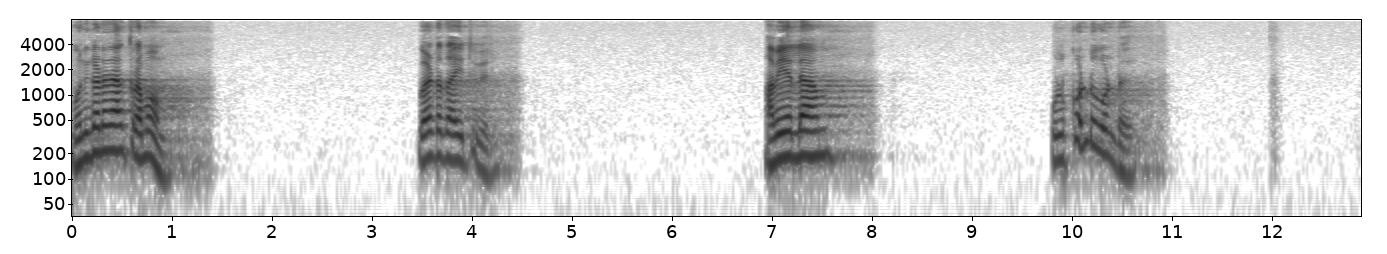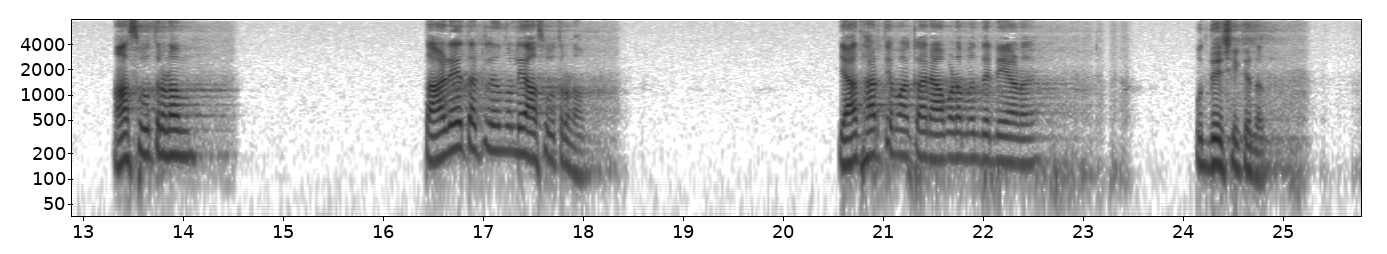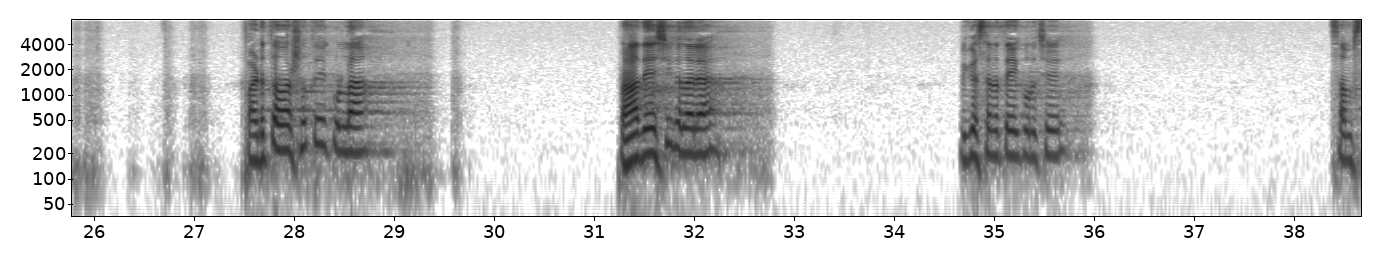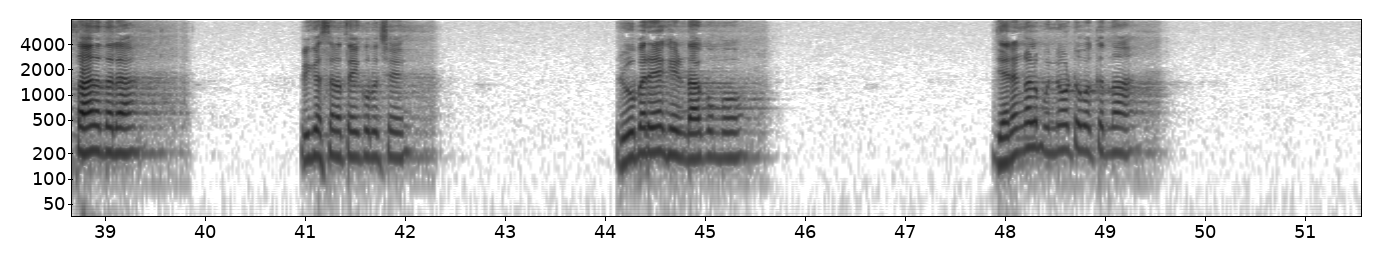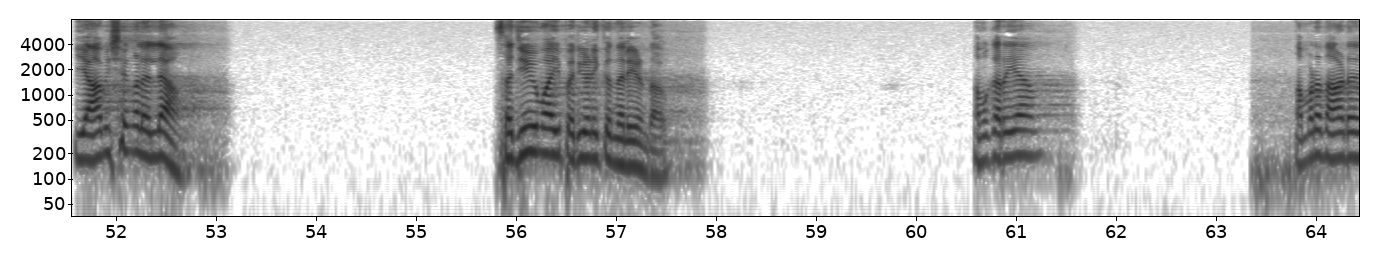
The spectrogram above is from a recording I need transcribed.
മുൻഗണനാക്രമം വേണ്ടതായിട്ട് വരും. അവയെല്ലാം ഉൾക്കൊണ്ടുകൊണ്ട് ആസൂത്രണം താഴെ തട്ടിൽ നിന്നുള്ള ആസൂത്രണം യാഥാർത്ഥ്യമാക്കാനാവണമെന്ന് തന്നെയാണ് ഉദ്ദേശിക്കുന്നത്. അടുത്ത വർഷത്തേക്കുള്ള പ്രാദേശികതല വികസനത്തെക്കുറിച്ച് സംസ്ഥാനതല വികസനത്തെക്കുറിച്ച് രൂപരേഖയുണ്ടാക്കുമ്പോൾ ജനങ്ങൾ മുന്നോട്ട് വെക്കുന്ന ഈ ആവശ്യങ്ങളെല്ലാം സജീവമായി പരിഗണിക്കുന്ന നിലയുണ്ടാവും നമുക്കറിയാം നമ്മുടെ നാട്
